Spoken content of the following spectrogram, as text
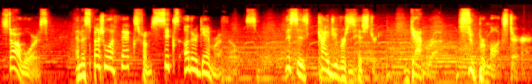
Star Wars, and the special effects from six other Gamera films. This is Kaiju vs. History Gamera Super Monster.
